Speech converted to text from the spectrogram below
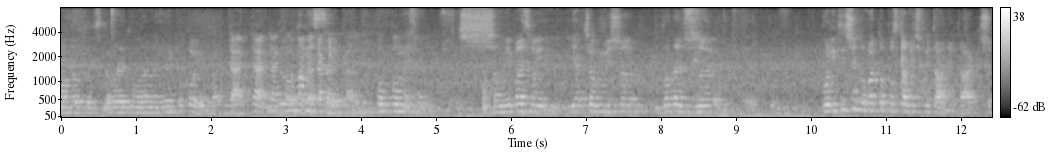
Pan doktor z kabaretu moralnego niepokoju, tak? Tak, tak, tak. No, mamy takie po, pomysły. Szanowni Państwo, ja chciałbym jeszcze dodać, że politycznie to warto postawić pytanie, tak? Czy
